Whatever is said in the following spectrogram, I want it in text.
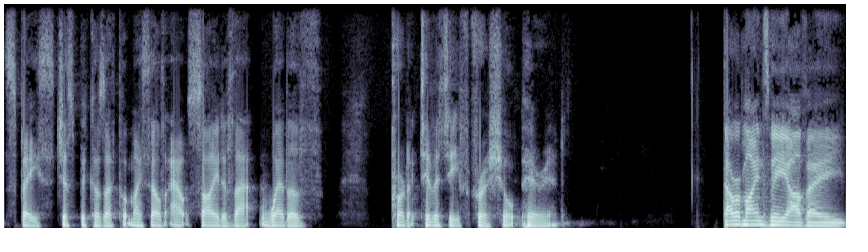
space just because I've put myself outside of that web of productivity for a short period. That reminds me of a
